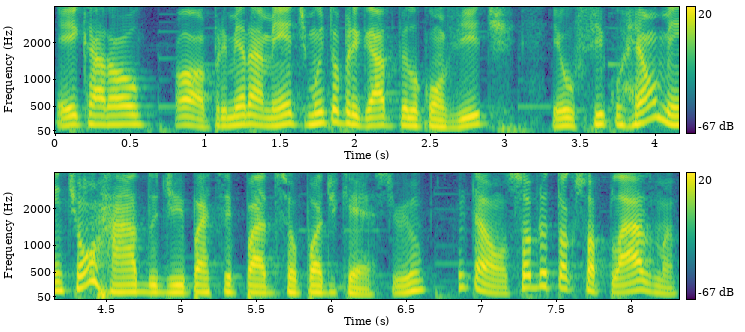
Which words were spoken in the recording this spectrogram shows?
Ei, Carol. Ó, primeiramente, muito obrigado pelo convite eu fico realmente honrado de participar do seu podcast, viu? Então, sobre o toxoplasma,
